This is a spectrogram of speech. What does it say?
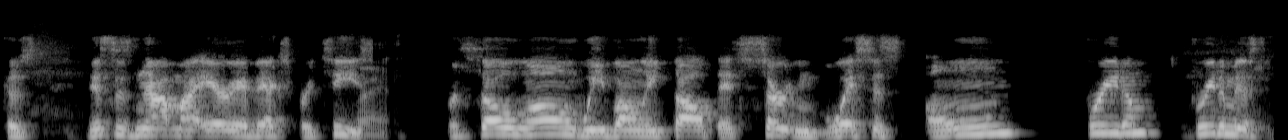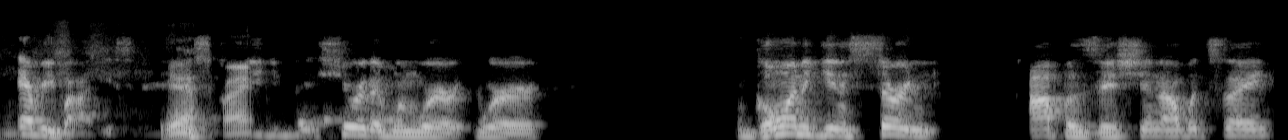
because this is not my area of expertise. Right. For so long, we've only thought that certain voices own freedom. Freedom is everybody's. Yeah. And so we Right. need to make sure that when we're we're going against certain opposition, I would say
